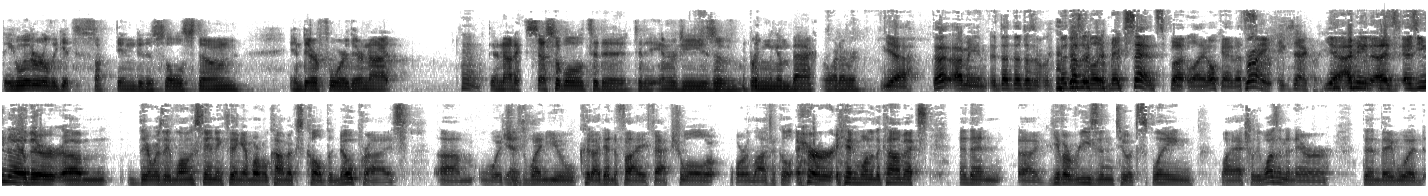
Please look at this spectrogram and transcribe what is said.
they literally get sucked into the soul stone, and therefore they're not Hmm. they're not accessible to the to the energies of bringing them back or whatever. yeah, that I mean that, that doesn't that doesn't really make sense, but like okay, that's Right, exactly. Yeah, I mean, as as you know, there um, there was a long-standing thing at Marvel Comics called the No Prize, um, which Yes. is when you could identify a factual or logical error in one of the comics, and then uh, give a reason to explain why it actually wasn't an error. Then they would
